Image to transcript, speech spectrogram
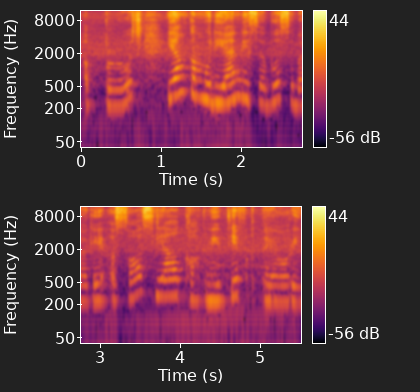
Approach yang kemudian disebut sebagai A Social Cognitive Theory.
